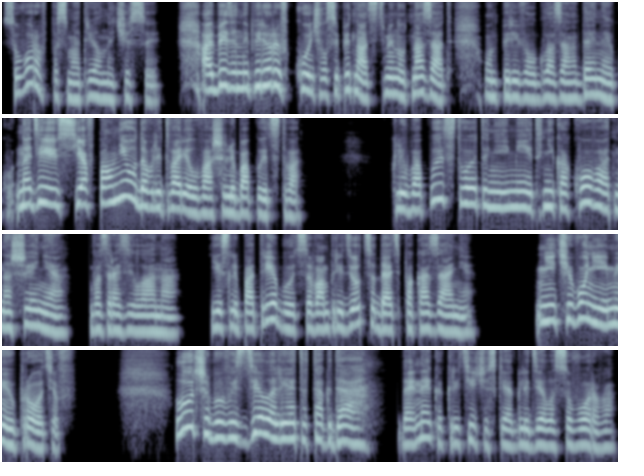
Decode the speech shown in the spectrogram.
Суворов посмотрел на часы. «Обеденный перерыв кончился 15 минут назад», — он перевел глаза на Дайнеку. «Надеюсь, я вполне удовлетворил ваше любопытство». «К любопытству это не имеет никакого отношения», — возразила она. Если потребуется, вам придется дать показания. Ничего не имею против. Лучше бы вы сделали это тогда. Дайнека критически оглядела Суворова.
